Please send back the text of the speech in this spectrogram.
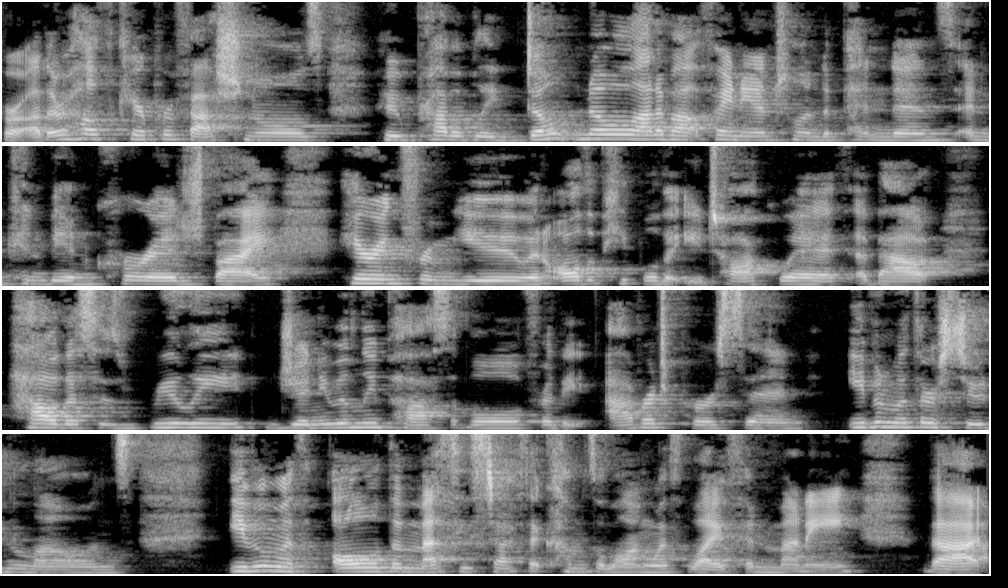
for other healthcare professionals who probably don't know a lot about financial independence and can be encouraged by hearing from you and all the people that you talk with about how this is really genuinely possible for the average person, even with their student loans, even with all of the messy stuff that comes along with life and money that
